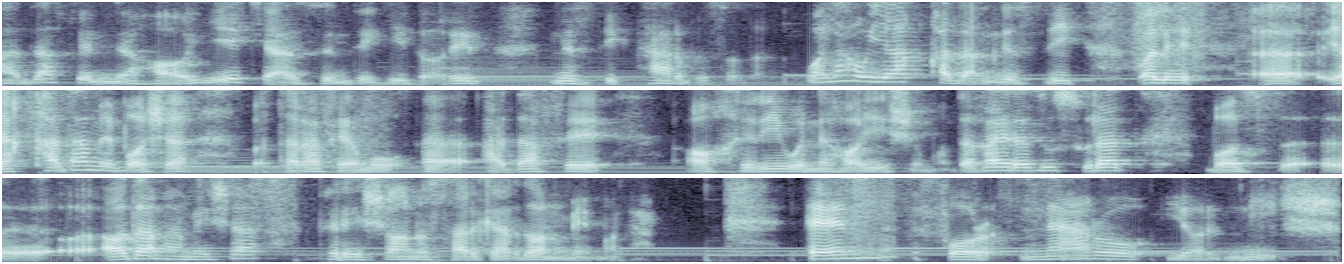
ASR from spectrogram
هدف نهایی که از زندگی دارین نزدیکتر بسازن ولو یک قدم نزدیک ولی یک قدم باشه به طرف همو هدف آخری و نهایی شما. در غیر از او صورت باز آدم همیشه پریشان و سرگردان میمانه N for narrow your niche.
